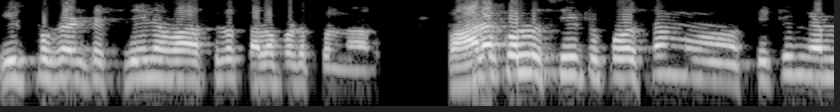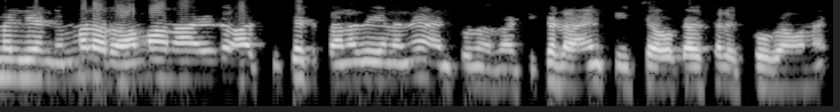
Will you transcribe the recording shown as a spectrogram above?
ఈడ్పుగంటి శ్రీనివాసులు తలపడుతున్నారు. పాలకొల్లు సీటు కోసం సిట్టింగ్ ఎమ్మెల్యే నిమ్మల రామానాయుడు ఆ టికెట్ తనదేనని అంటున్నారు. ఆ టికెట్ ఆయనకి ఇచ్చే అవకాశాలు ఎక్కువగా ఉన్నాయి.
